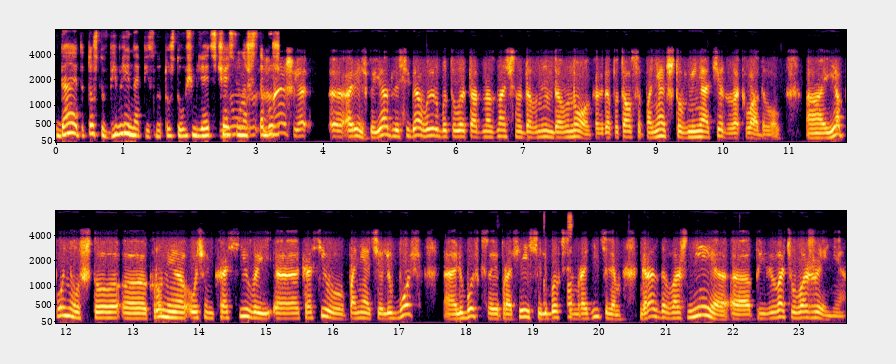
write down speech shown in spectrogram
Да, это то, что в Библии написано, то, что, в общем, является частью ну, нашей с тобой... Знаешь, я, Э, Ариночка, я для себя выработал это однозначно давным-давно, когда пытался понять, что в меня отец закладывал. А, я понял, что э, кроме очень красивой, э, красивого понятия любовь, любовь к своей профессии, любовь к своим родителям, гораздо важнее прививать уважение.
